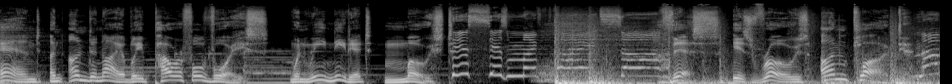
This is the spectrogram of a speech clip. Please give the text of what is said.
and an undeniably powerful voice when we need it most. This is my fight song. This is Rose Unplugged. My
